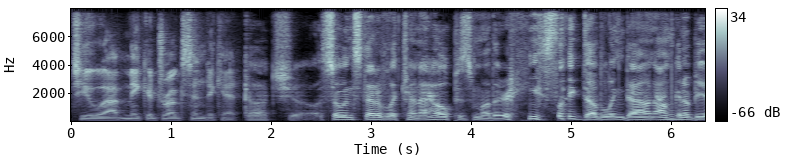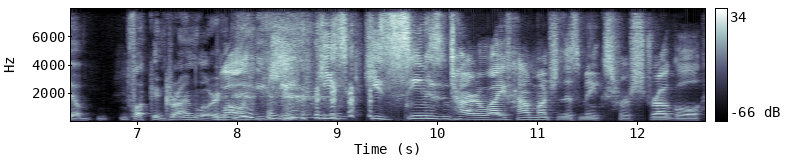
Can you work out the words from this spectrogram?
to uh, make a drug syndicate. Gotcha. So instead of like trying to help his mother, he's like doubling down. I'm gonna be a fucking crime lord. Well, he, he, he's he's seen his entire life how much this makes her struggle,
